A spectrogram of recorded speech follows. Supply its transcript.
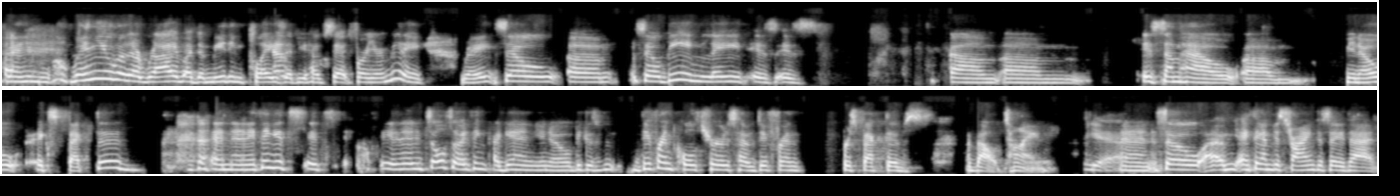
when you, when you will arrive at the meeting place that you have set for your meeting, right? So um, so being late is is um, um, is somehow um, you know expected and, and I think it's it's it's also I think again you know because different cultures have different perspectives about time. Yeah. And so um, I think I'm just trying to say that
